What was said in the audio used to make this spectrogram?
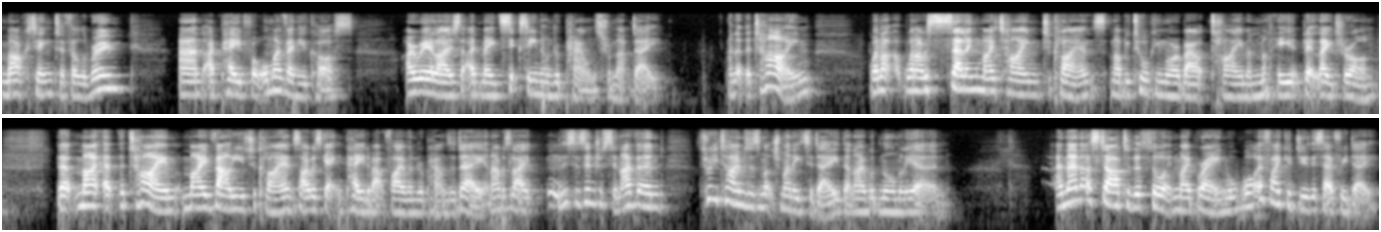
marketing to fill the room and I paid for all my venue costs, I realized that I'd made £1,600 from that day. And at the time, when I, when I was selling my time to clients, and I'll be talking more about time and money a bit later on, but my at the time, my value to clients, I was getting paid about £500 a day. And I was like, mm, this is interesting. I've earned three times as much money today than I would normally earn. And then that started a thought in my brain, well, what if I could do this every day?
